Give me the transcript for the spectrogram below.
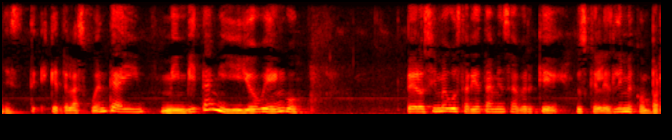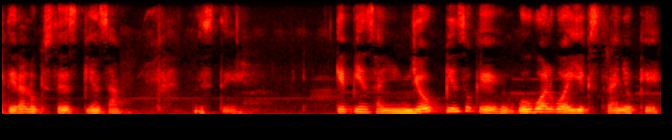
este, que te las cuente ahí, me invitan y yo vengo. Pero sí me gustaría también saber que, pues que Leslie me compartiera lo que ustedes piensan, este, qué piensan. Yo pienso que hubo algo ahí extraño que,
